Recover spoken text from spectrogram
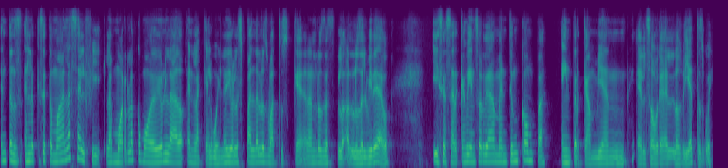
Entonces, en lo que se tomaba la selfie, la morra lo acomodó de un lado en la que el güey le dio la espalda a los vatos que eran los, los del video y se acerca bien sordidamente un compa e intercambian el sobre de los billetes, güey.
